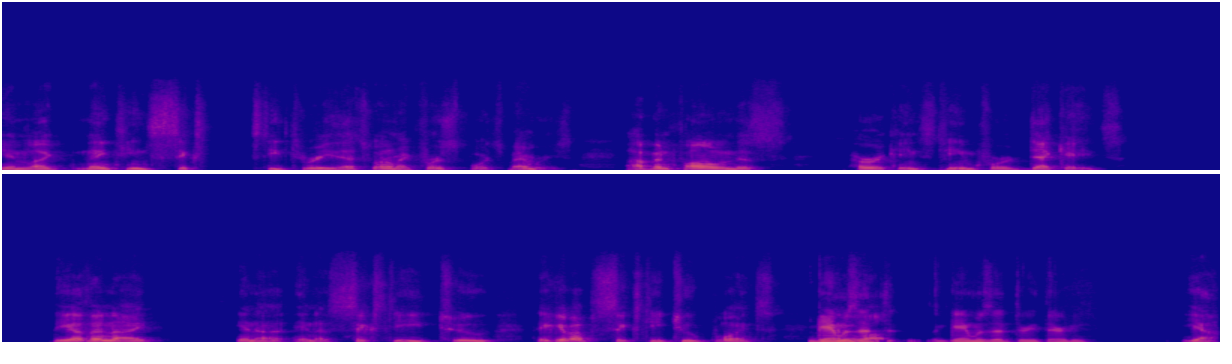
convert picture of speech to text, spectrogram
in like 1963. That's one of my first sports memories. I've been following this Hurricanes team for decades. The other night, in a in a 62, they gave up 62 points. Game was at the game was at 3:30. Yeah,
